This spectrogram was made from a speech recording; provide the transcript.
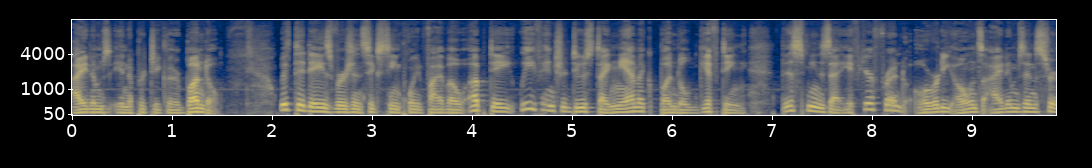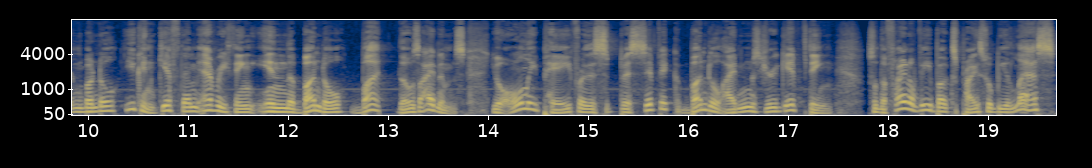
items in a particular bundle. With today's version 16.50 update, we've introduced dynamic bundle gifting. This means that if your friend already owns items in a certain bundle, you can gift them everything in the bundle but those items. You'll only pay for the specific bundle items you're gifting, so the final V-Bucks price will be less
